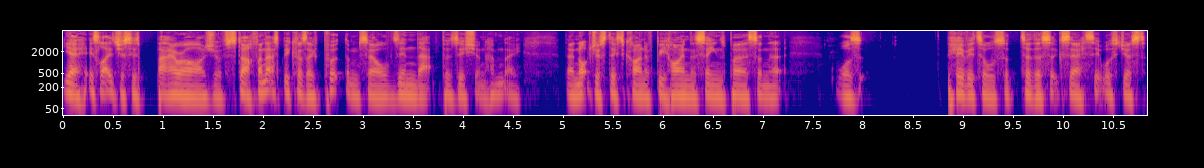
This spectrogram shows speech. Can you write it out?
yeah, it's like it's just this barrage of stuff. And that's because they've put themselves in that position, haven't they? They're not just this kind of behind the scenes person that was pivotal to the success. It was just,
